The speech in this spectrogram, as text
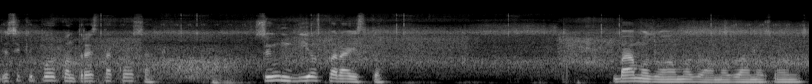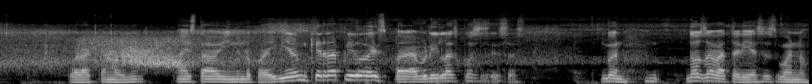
Yo sé que puedo contra esta cosa. Soy un dios para esto. Vamos, vamos, vamos, vamos, vamos. Por acá no viene. Ahí estaba viniendo por ahí. ¿Vieron qué rápido es para abrir las cosas esas? Bueno, dos de batería, eso es bueno.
